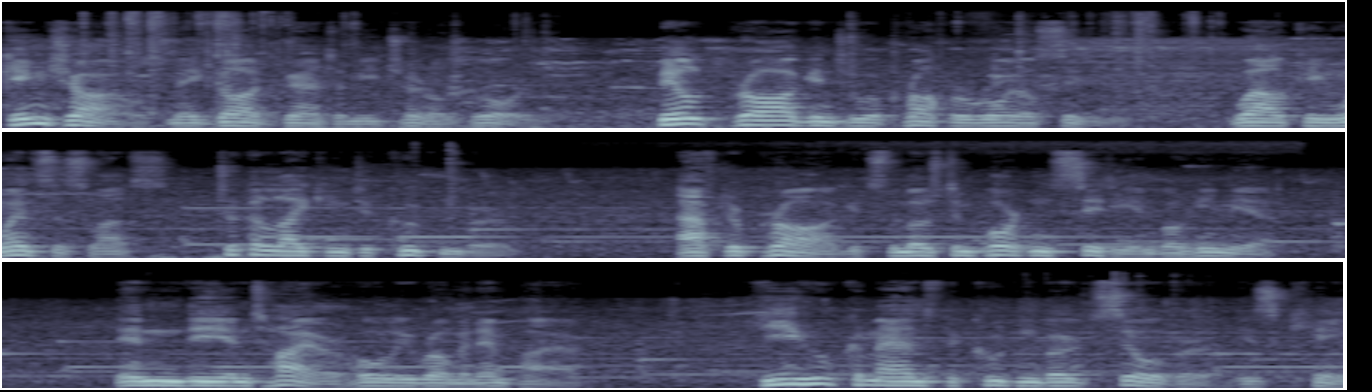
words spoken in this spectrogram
King Charles, may God grant him eternal glory, built Prague into a proper royal city, while King Wenceslas took a liking to Kuttenberg. After Prague, it's the most important city in Bohemia, in the entire Holy Roman Empire. He who commands the Kuttenberg silver is king.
